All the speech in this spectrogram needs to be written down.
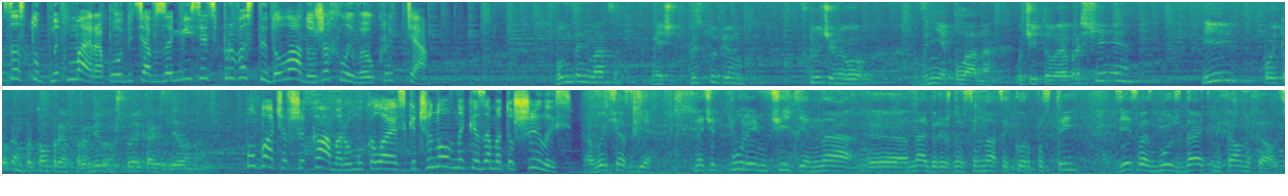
Заступник мера пообіцяв за місяць привести до ладу жахливе укриття. Будем заниматься. Значит, приступим, включим его вне плана, учитывая обращение. И по итогам потом проинформируем, что и как сделано. Побачивши камеру, миколаївські чиновники заметушились. А вы сейчас где? Значит, пулей мчите на э, набережную 17, корпус 3. Здесь вас будет ждать Михаил Михайлович.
